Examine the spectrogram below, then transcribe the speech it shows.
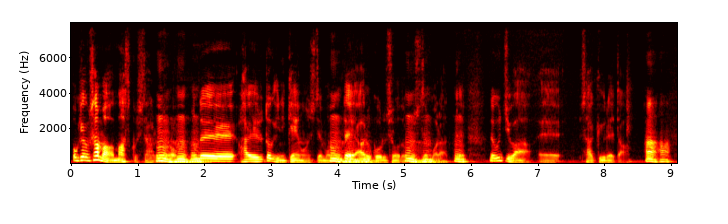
お客様はマスクしてはるでしょ、うんうんうん。ほんで入る時に検温してもらって、うんうんうん。アルコール消毒してもらって、うんうん。でうちは、えーサーキュレーターはあはあ。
